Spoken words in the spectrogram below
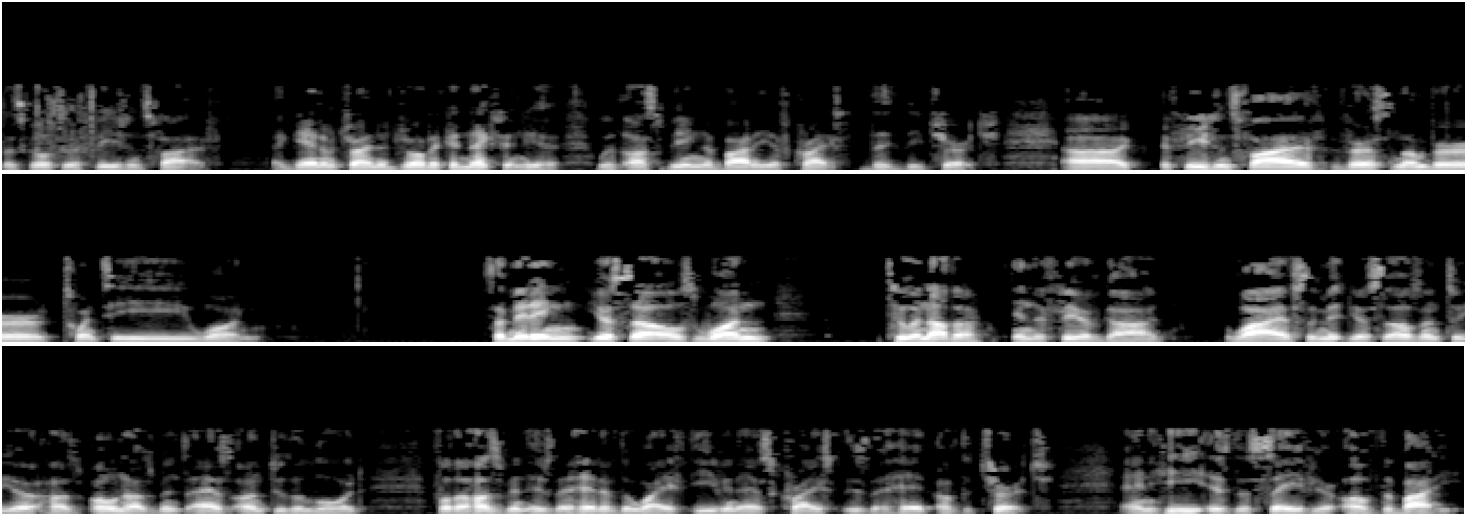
Let's go to Ephesians 5. Again, I'm trying to draw the connection here with us being the body of Christ, the, the church. Uh, Ephesians 5, verse number 21 submitting yourselves one to another in the fear of God. Wives, submit yourselves unto your hus- own husbands as unto the Lord. For the husband is the head of the wife, even as Christ is the head of the church, and he is the Savior of the body.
